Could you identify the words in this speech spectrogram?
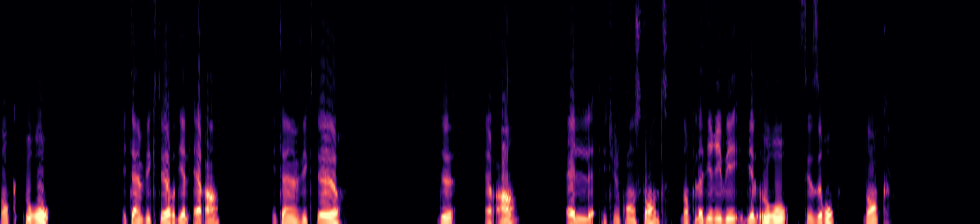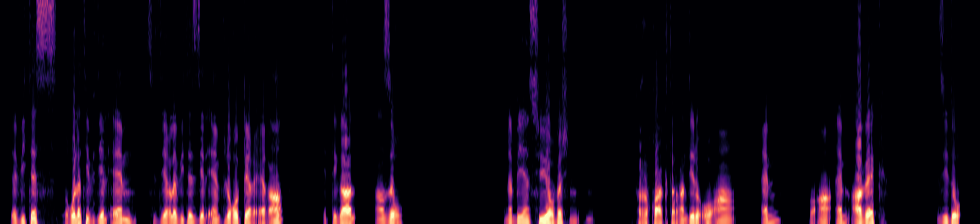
Donc, euro est un vecteur de R1, est un vecteur de R1. L est une constante. Donc, la dérivée de euro, c'est 0. Donc, la vitesse relative de M, c'est-à-dire la vitesse de M, le repère R1, est égale à 0. On a bien sûr, O1M, O1M avec Zido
